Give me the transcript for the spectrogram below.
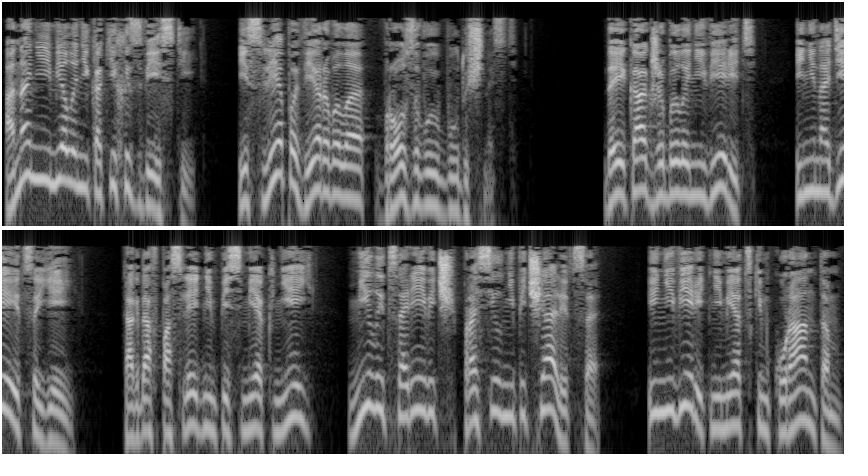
она не имела никаких известий и слепо веровала в розовую будущность. Да и как же было не верить и не надеяться ей, когда в последнем письме к ней милый царевич просил не печалиться и не верить немецким курантам,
